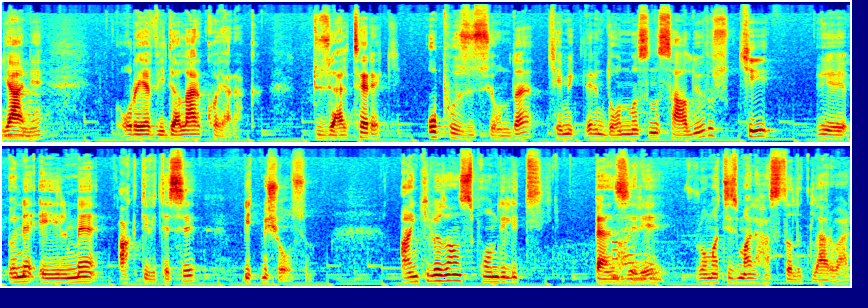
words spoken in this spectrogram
Yani oraya vidalar koyarak, düzelterek o pozisyonda kemiklerin donmasını sağlıyoruz ki eee, öne eğilme aktivitesi bitmiş olsun. Ankilozan spondilit benzeri romatizmal hastalıklar var.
